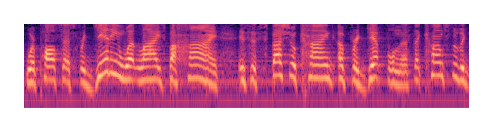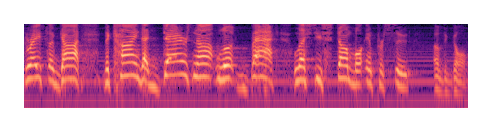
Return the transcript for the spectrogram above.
where Paul says, forgetting what lies behind, is a special kind of forgetfulness that comes through the grace of God, the kind that dares not look back lest you stumble in pursuit of the goal.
